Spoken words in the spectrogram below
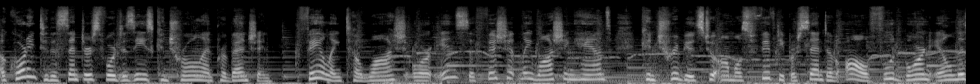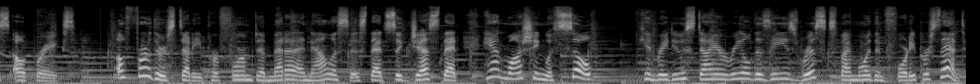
According to the Centers for Disease Control and Prevention, failing to wash or insufficiently washing hands contributes to almost 50% of all foodborne illness outbreaks. A further study performed a meta analysis that suggests that hand washing with soap can reduce diarrheal disease risks by more than 40%,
